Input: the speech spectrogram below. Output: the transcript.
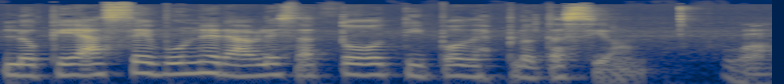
lo que hace vulnerables a todo tipo de explotación. Wow.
